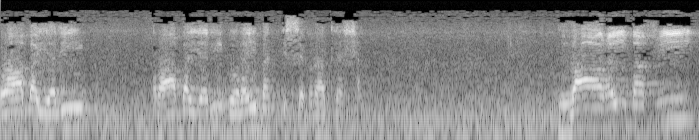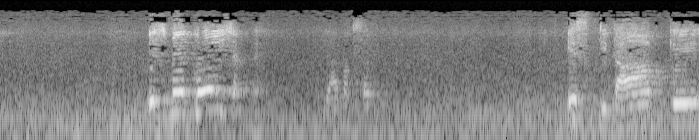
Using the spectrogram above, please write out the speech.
راب علی راب یری گورئی بن اس سے برات ہے شک رئی بفی اس میں کوئی شک نہیں۔ کیا مقصد؟ اس کتاب کے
